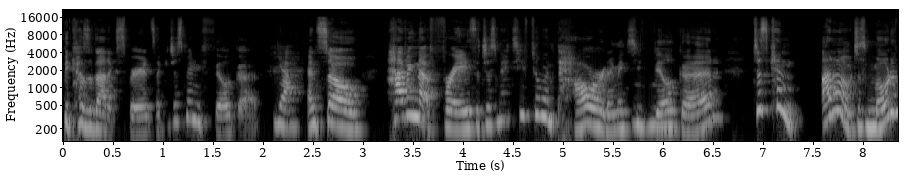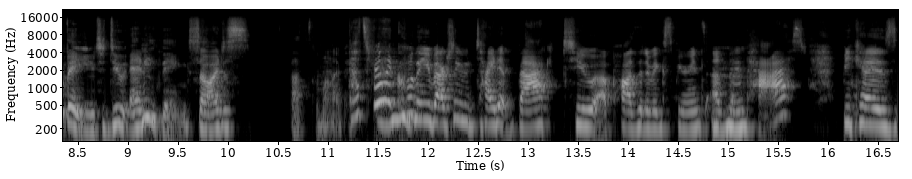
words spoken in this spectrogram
because of that experience. Like it just made me feel good. yeah And so having that phrase that just makes you feel empowered it makes you Mm-hmm. feel good just can, I don't know, just motivate you to do anything. So I just, that's the one I picked. That's really cool that you've actually tied it back to a positive experience of the Mhm. past because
